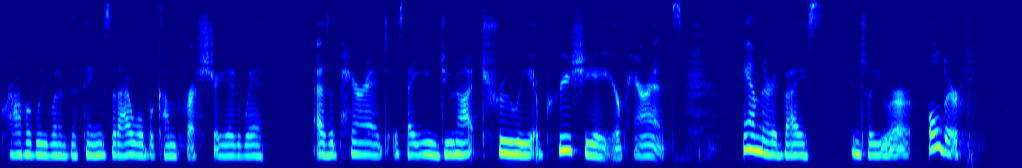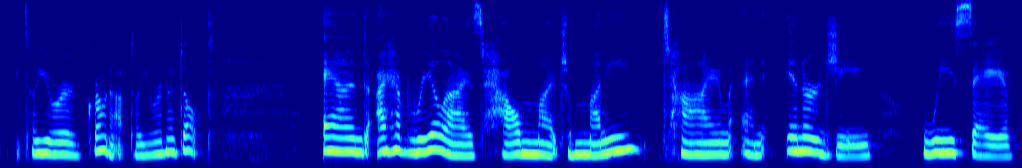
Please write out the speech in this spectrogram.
probably one of the things that I will become frustrated with as a parent is that you do not truly appreciate your parents and their advice until you are older till you were grown up, till you were an adult. And I have realized how much money, time, and energy we save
